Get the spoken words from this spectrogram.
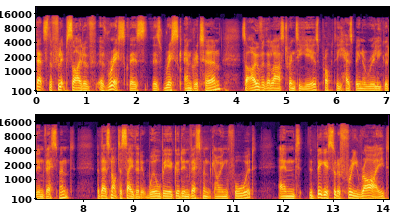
that's the flip side of, of risk. There's there's risk and return. So over the last twenty years, property has been a really good investment, but that's not to say that it will be a good investment going forward. And the biggest sort of free ride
